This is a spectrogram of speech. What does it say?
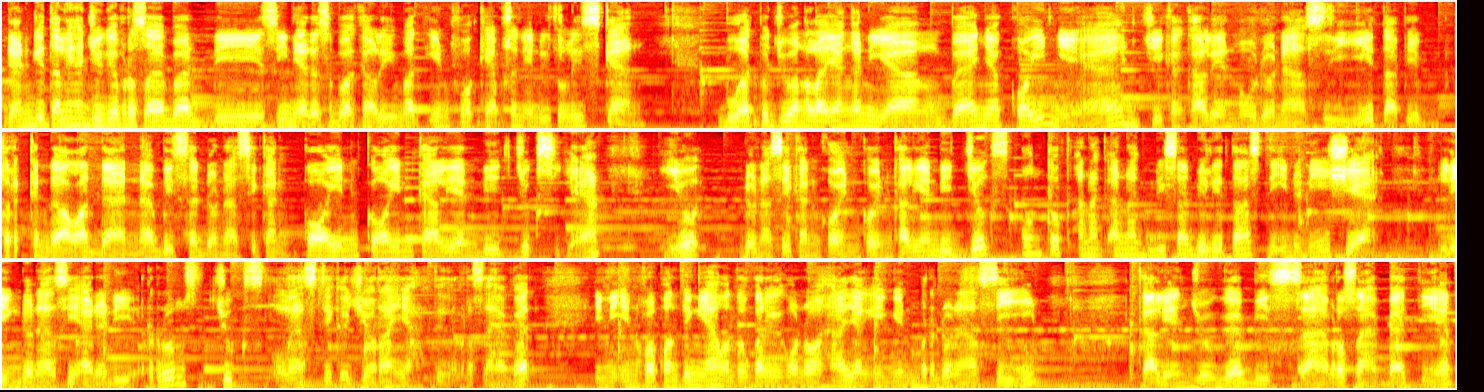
Dan kita lihat juga persahabat di sini ada sebuah kalimat info caption yang dituliskan. Buat pejuang layangan yang banyak koinnya, jika kalian mau donasi tapi terkendala dana bisa donasikan koin-koin kalian di Jux ya. Yuk donasikan koin-koin kalian di Jux untuk anak-anak disabilitas di Indonesia. Link donasi ada di Rooms Jux Lesti Kejora ya, tidak persahabat. Ini info penting ya untuk para Konoha yang ingin berdonasi. Kalian juga bisa persahabat ya,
